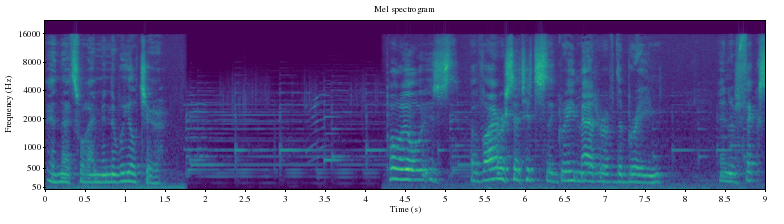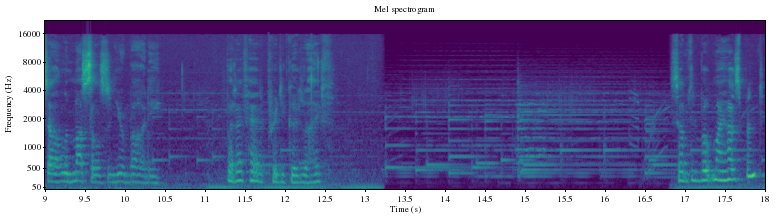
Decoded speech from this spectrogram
And that's why I'm in the wheelchair. Polio is a virus that hits the gray matter of the brain and affects all the muscles in your body. But I've had a pretty good life. Something about my husband?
